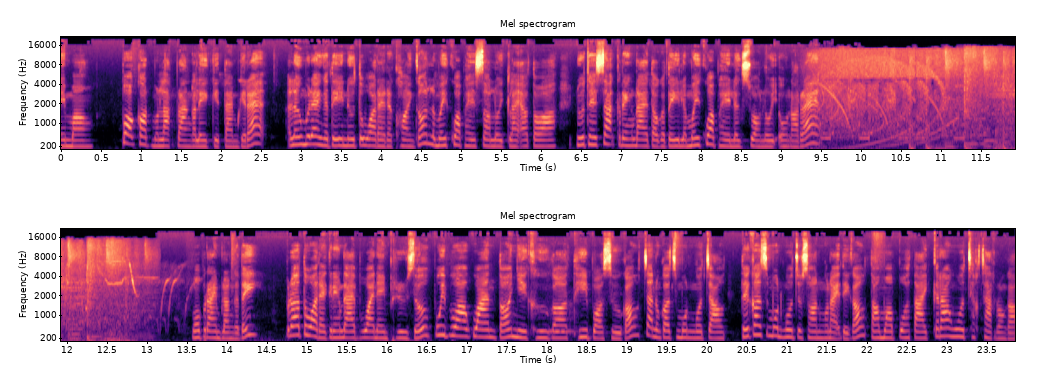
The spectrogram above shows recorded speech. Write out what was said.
ណេម៉ងពកកតមលាក់ប្រាំងកលេគេតាមកេរ៉ាអលងមួយកទីនូតវ៉ារ៉ែរខនក៏ល្មីគួផេសលុយក្លៃអតនូទេសៈក្រេងដៃតកទីល្មីគួផេលឹកសួលុយអូនអរ៉ាមកប្រៃប្លងកទី ប្រតវរក្រៀងដែរពួយណៃព្រុសពួយពួយគួនតញេខឺក៏ធីបស៊ូក៏ចានក៏ស្មុតងចៅតែក៏ស្មុតងចសនងណៃតែក៏តមកពោះតៃក្រៅងឆាក់ឆាក់រងកោ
